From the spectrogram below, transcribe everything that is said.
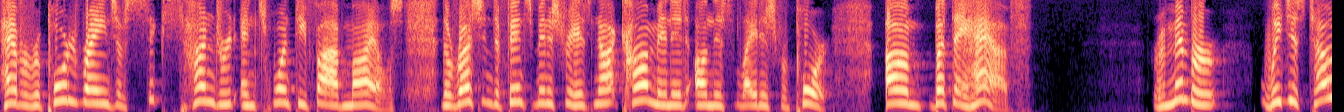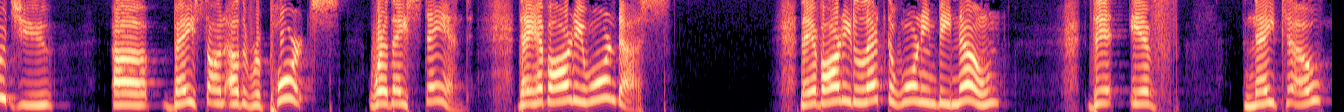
have a reported range of 625 miles. The Russian Defense Ministry has not commented on this latest report, um, but they have. Remember, we just told you, uh, based on other reports, where they stand. They have already warned us. They have already let the warning be known that if NATO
